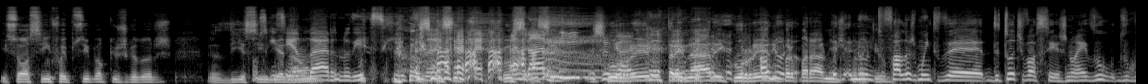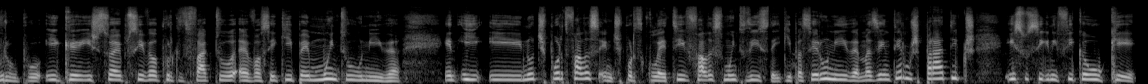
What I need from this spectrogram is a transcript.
e só assim foi possível que os jogadores, dia sim, dia não, andar no dia seguinte, não é? Andar e jogar. correr, treinar e correr Oh, e Nuno, preparar-nos para Nuno, aquilo. tu falas muito de, de todos vocês, não é? Do, do grupo. E que isto só é possível porque, de facto, a vossa equipa é muito unida. E, e no desporto fala-se, em desporto coletivo, fala-se muito disso, da equipa ser unida. Mas em termos práticos, isso significa o quê?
